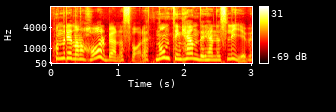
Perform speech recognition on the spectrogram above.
hon redan har bönesvaret. Någonting händer i hennes liv.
